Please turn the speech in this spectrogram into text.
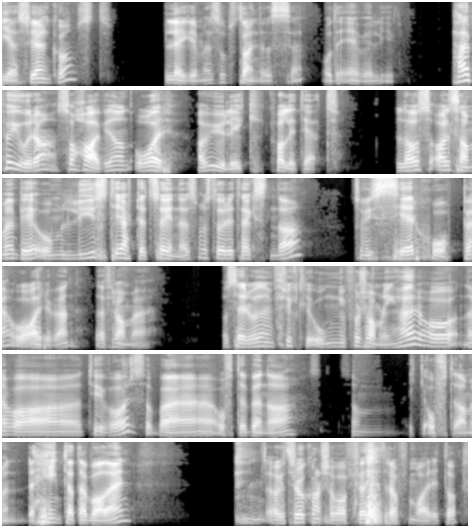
Jesu gjenkomst, legemets oppstandelse og det evige liv. Her på jorda så har vi noen år av ulik kvalitet. La oss alle sammen be om lys til hjertets øyne, som står i teksten da, så vi ser håpet og arven der framme. Og ser er en fryktelig ung forsamling her. Og når jeg var 20 år, så ba jeg ofte bønner som Ikke ofte, men det hendte at jeg ba den. Jeg tror kanskje det var før jeg traff Marit òg.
